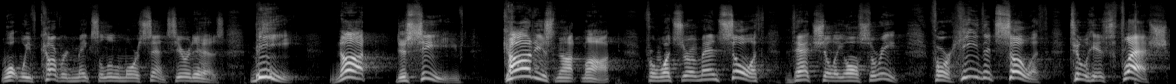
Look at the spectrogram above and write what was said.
what we've covered makes a little more sense. Here it is Be not deceived, God is not mocked. For whatsoever man soweth, that shall he also reap. For he that soweth to his flesh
